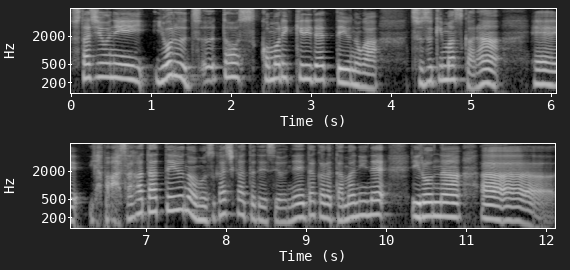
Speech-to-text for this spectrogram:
スタジオに夜ずっとこもりっきりでっていうのが続きますから、えーやっぱ朝方っていうのは難しかったですよね。だからたまにね、いろんな、あ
